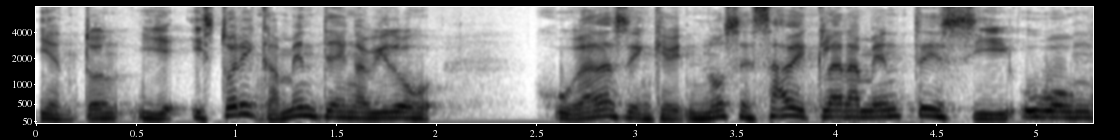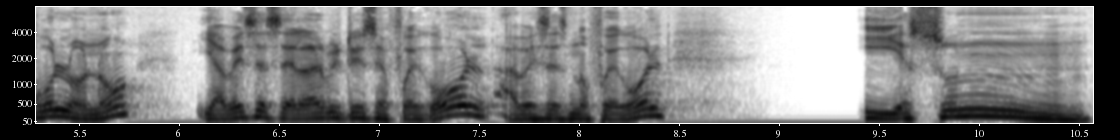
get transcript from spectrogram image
Y, entonces, y históricamente han habido jugadas en que no se sabe claramente si hubo un gol o no, y a veces el árbitro dice fue gol, a veces no fue gol. Y es un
